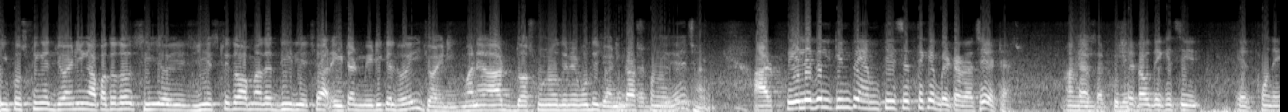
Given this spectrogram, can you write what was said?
এই পোস্টিং এর জয়েনিং আপাতত জিএসটি তো আমাদের দিয়ে দিয়েছে আর এইটার মেডিকেল হয়েই জয়েনিং মানে আর দশ পনেরো দিনের মধ্যে জয়েনিং দশ পনেরো দিনে জয়েনিং আর পে লেভেল কিন্তু এমটিএস এর থেকে বেটার আছে এটার। আমি হ্যাঁ, স্যার, সেটাও দেখেছি এর ফোনে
